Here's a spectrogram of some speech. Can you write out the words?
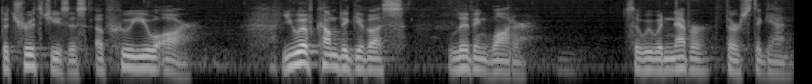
the truth, Jesus, of who you are. You have come to give us living water so we would never thirst again.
